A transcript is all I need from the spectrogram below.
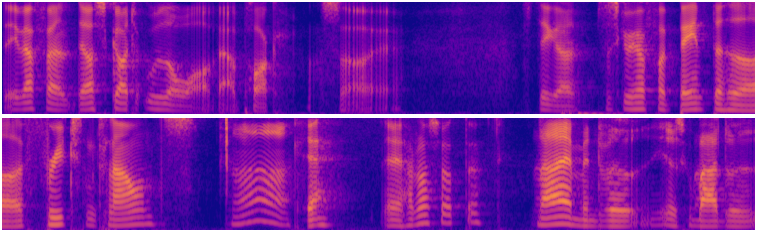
Det er i hvert fald det er også godt ud over at være prog. Så, øh, så det er godt. Så skal vi høre fra et band, der hedder Freaks and Clowns. Ah. Ja. Øh, har du også hørt det? Nej, men du ved, jeg skulle bare, du ved,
